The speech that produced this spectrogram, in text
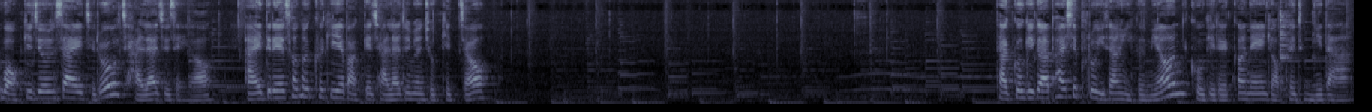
먹기 좋은 사이즈로 잘라주세요. 아이들의 선호 크기에 맞게 잘라주면 좋겠죠? 닭고기가 80% 이상 익으면 고기를 꺼내 옆에 둡니다.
